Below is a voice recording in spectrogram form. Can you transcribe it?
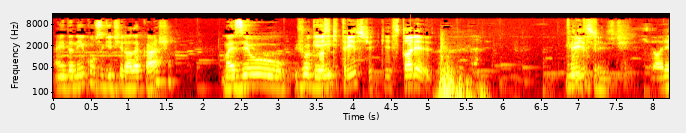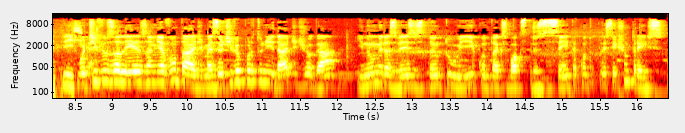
ainda nem consegui tirar da caixa, mas eu joguei. Nossa, que triste, que história. Muito triste. triste. História é triste. Motivos cara. alheios à minha vontade, mas eu tive a oportunidade de jogar inúmeras vezes tanto o Wii quanto o Xbox 360 quanto o PlayStation 3.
